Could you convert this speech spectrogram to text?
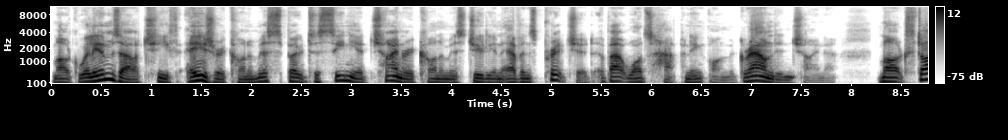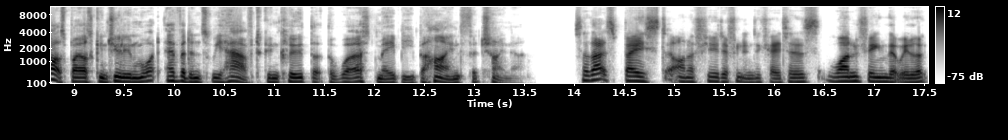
Mark Williams, our chief Asia economist, spoke to senior China economist Julian Evans Pritchard about what's happening on the ground in China. Mark starts by asking Julian what evidence we have to conclude that the worst may be behind for China. So that's based on a few different indicators. One thing that we look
